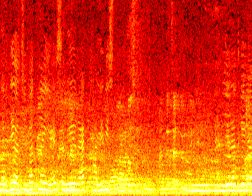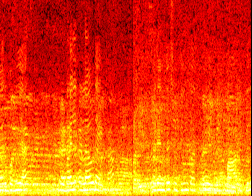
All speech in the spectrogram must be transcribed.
गर्दी अजिबात नाही आहे सगळे रॅक खाली दिसत आहेत आणि मंदिरात गेल्यावर बघूया मोबाईल अलाउड आहे का? पर्यंत शूटिंग करतो आहे गणपती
